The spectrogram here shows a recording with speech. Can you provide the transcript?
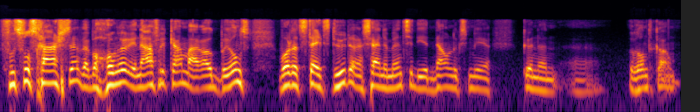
Voedselschaarste, we hebben honger in Afrika, maar ook bij ons wordt het steeds duurder en zijn er mensen die het nauwelijks meer kunnen uh, rondkomen.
